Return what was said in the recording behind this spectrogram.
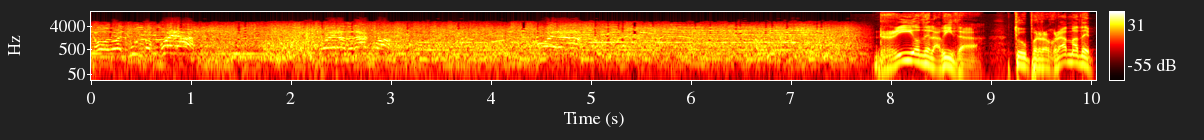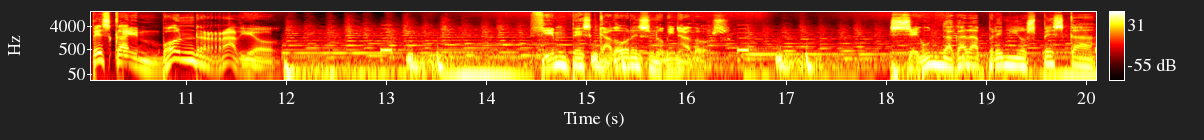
¡Todo el mundo fuera! ¡Fuera del agua! ¡Fuera! Río de la Vida, tu programa de pesca en Bon Radio. 100 pescadores nominados. Segunda gala Premios Pesca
